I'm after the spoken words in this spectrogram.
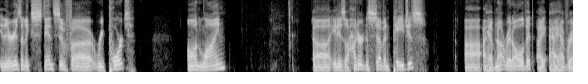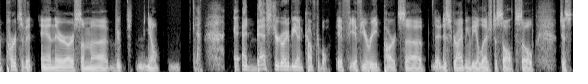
there is an extensive uh, report online. Uh, it is 107 pages. Uh, I have not read all of it. I, I, have read parts of it, and there are some, you know, at best you're going to be uncomfortable if if you read parts uh, describing the alleged assault. So, just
